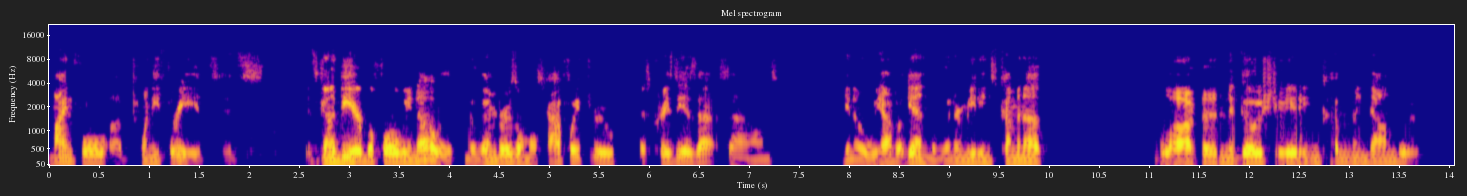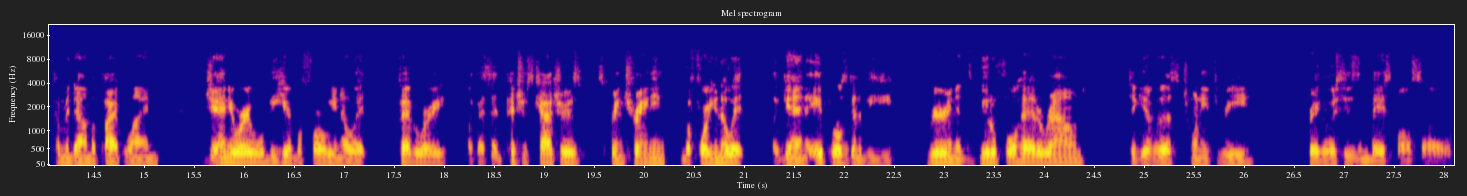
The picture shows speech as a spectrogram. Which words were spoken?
mindful of 23. It's it's it's going to be here before we know it. November is almost halfway through. As crazy as that sounds, you know we have again the winter meetings coming up. A lot of negotiating coming down the coming down the pipeline. January will be here before we know it. February, like I said, pitchers, catchers, spring training. Before you know it, again, April is going to be rearing its beautiful head around. to give us 23 regular season baseball. So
